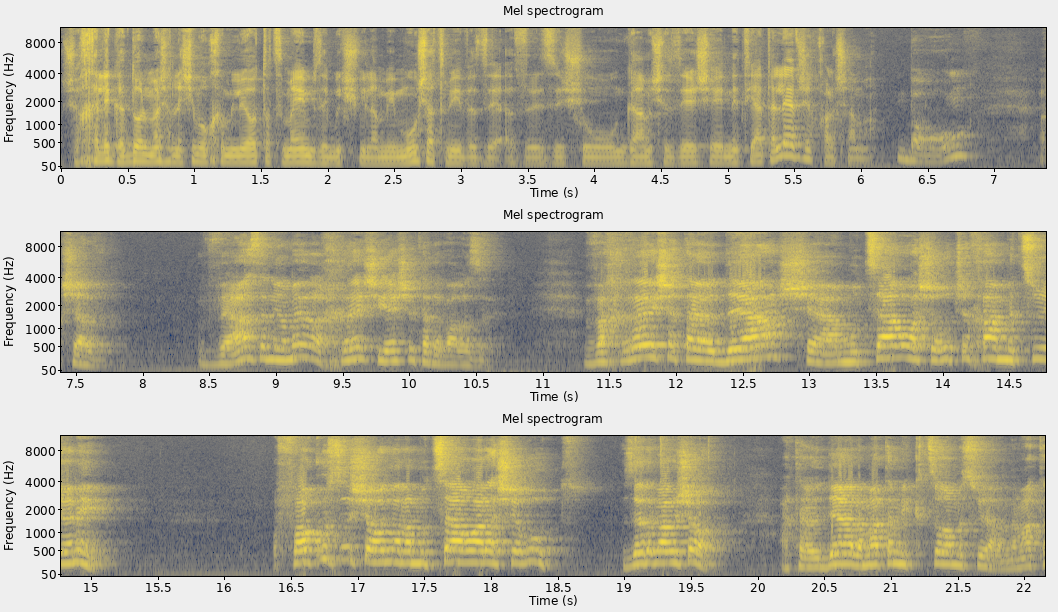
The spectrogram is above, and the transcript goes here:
שחלק גדול ממה שאנשים הולכים להיות עצמאים זה בשביל המימוש עצמי וזה, אז איזשהו, גם שזה יש נטיית הלב שלך לשם. ברור. עכשיו, ואז אני אומר, אחרי שיש את הדבר הזה, ואחרי שאתה יודע שהמוצר או השירות שלך מצוינים, פוקוס ראשון על המוצר או על השירות, זה דבר ראשון. אתה יודע, למדת מקצוע מסוים, למדת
